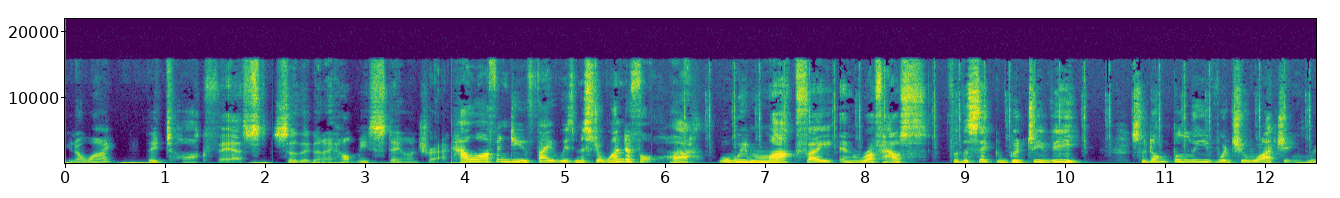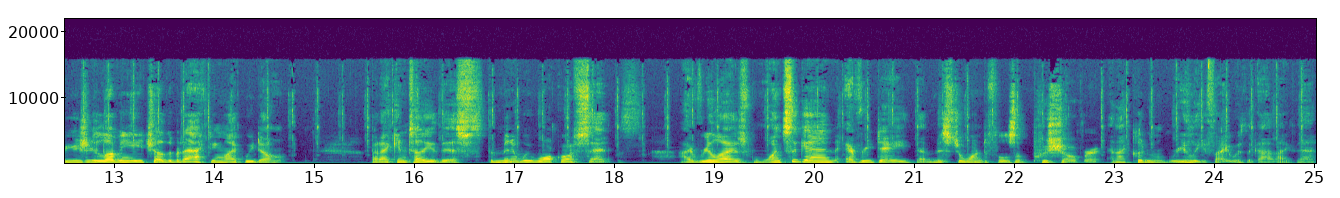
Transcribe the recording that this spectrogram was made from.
You know why? They talk fast, so they're going to help me stay on track. How often do you fight with Mr. Wonderful? Ah, well, we mock fight and roughhouse for the sake of good TV. So don't believe what you're watching. We're usually loving each other but acting like we don't. But I can tell you this the minute we walk off set, I realize once again every day that Mr. Wonderful's a pushover, and I couldn't really fight with a guy like that.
